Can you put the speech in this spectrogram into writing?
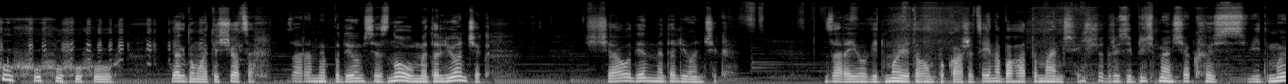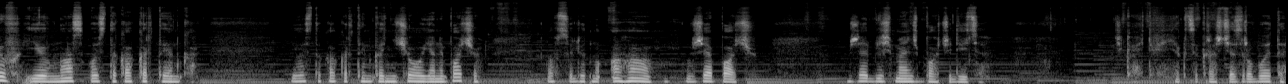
Ху-ху-ху-ху-ху. Як думаєте, що це? Зараз ми подивимося знову медальйончик. Ще один медальйончик. Зараз його відмию, то вам покажу. Цей набагато менший. Ну що, друзі, більш-менш якось відмив, і в нас ось така картинка. І ось така картинка. Нічого я не бачу. Абсолютно. Ага, вже бачу. Вже більш-менш бачу, дивіться. Чекайте, як це краще зробити.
